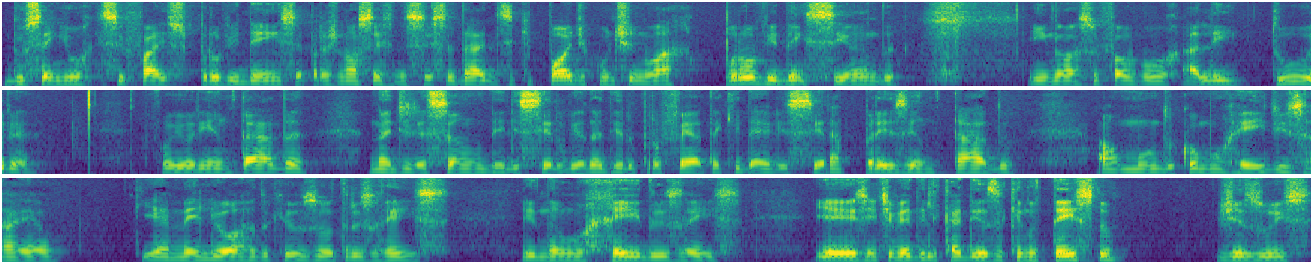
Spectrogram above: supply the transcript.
do Senhor que se faz providência para as nossas necessidades e que pode continuar providenciando em nosso favor. A leitura foi orientada na direção dele ser o verdadeiro profeta que deve ser apresentado ao mundo como o rei de Israel, que é melhor do que os outros reis e não o rei dos reis. E aí a gente vê a delicadeza que no texto Jesus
